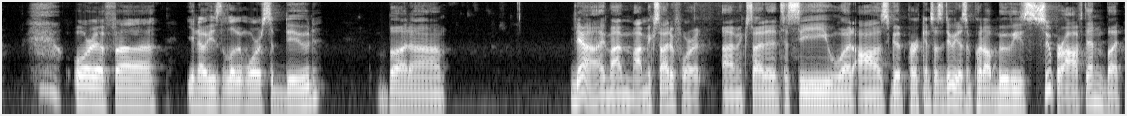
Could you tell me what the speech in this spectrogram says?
or if uh, you know he's a little bit more subdued. But um, yeah, I'm, I'm I'm excited for it. I'm excited to see what Osgood Perkins has to do. He doesn't put out movies super often, but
